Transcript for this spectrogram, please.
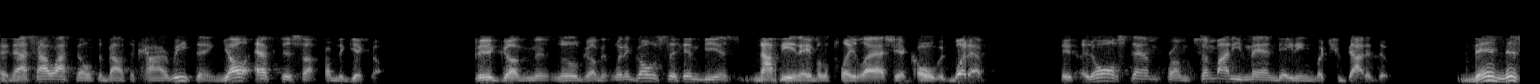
And that's how I felt about the Kyrie thing. Y'all F this up from the get-go. Big government, little government. When it goes to him being not being able to play last year, COVID, whatever. It, it all stemmed from somebody mandating what you got to do. Then this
